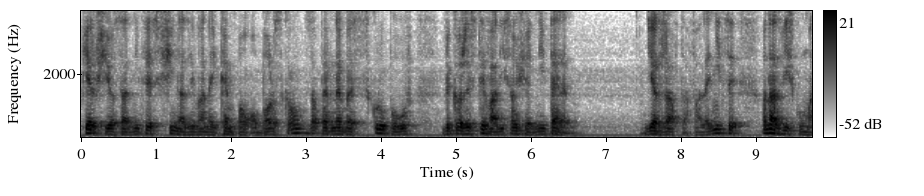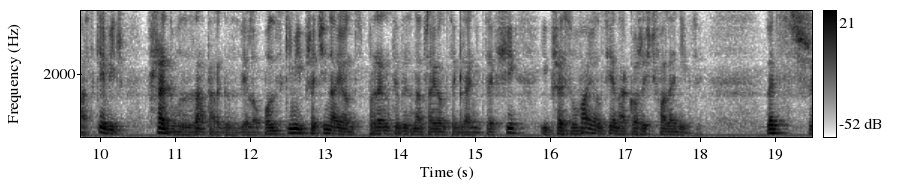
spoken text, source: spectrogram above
pierwsi osadnicy z wsi nazywanej Kępą Oborską zapewne bez skrupułów wykorzystywali sąsiedni teren. Dzierżawca Falenicy o nazwisku Maskiewicz wszedł z zatarg z wielopolskimi, przecinając pręty wyznaczające granice wsi i przesuwając je na korzyść falenicy. Lecz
